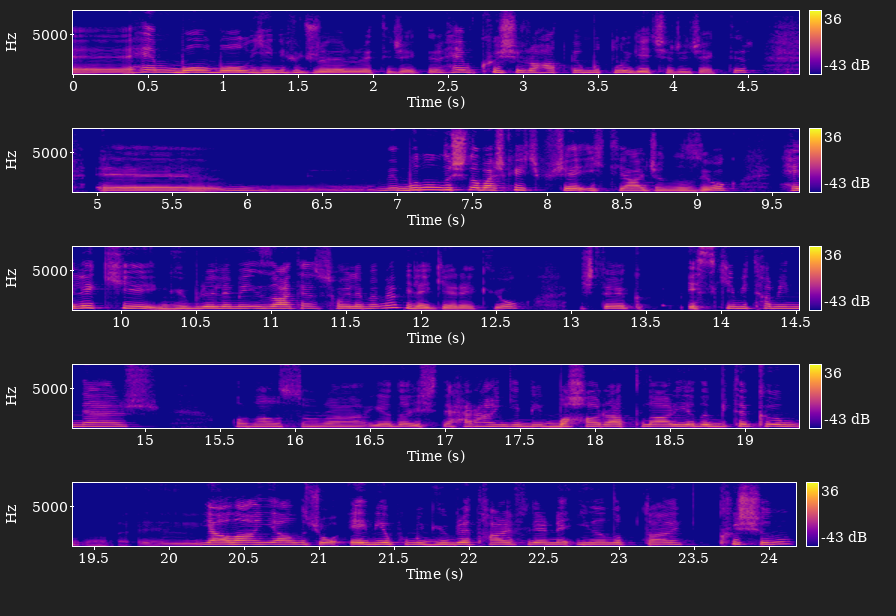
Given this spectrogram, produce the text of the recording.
e, hem bol bol yeni hücreler üretecektir hem kışı rahat ve mutlu geçirecektir. E, ve bunun dışında başka hiçbir şeye ihtiyacınız yok. Hele ki gübrelemeyi zaten söylememe bile gerek yok. İşte eski vitaminler, Ondan sonra ya da işte herhangi bir baharatlar ya da bir takım yalan yanlış o ev yapımı gübre tariflerine inanıp da kışın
